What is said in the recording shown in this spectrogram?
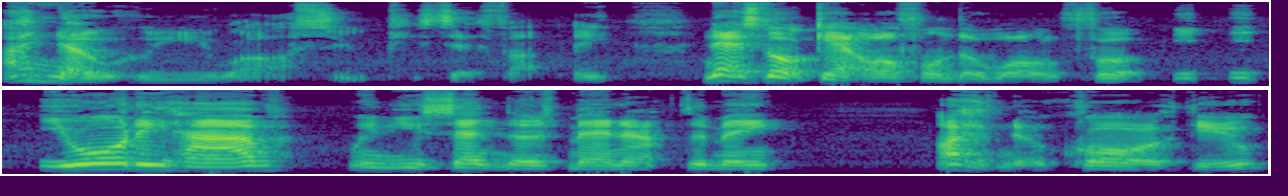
I know who you are, Zoop, he said fatly. Let's not get off on the wrong foot. Y- y- you already have when you sent those men after me. I have no quarrel with you.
